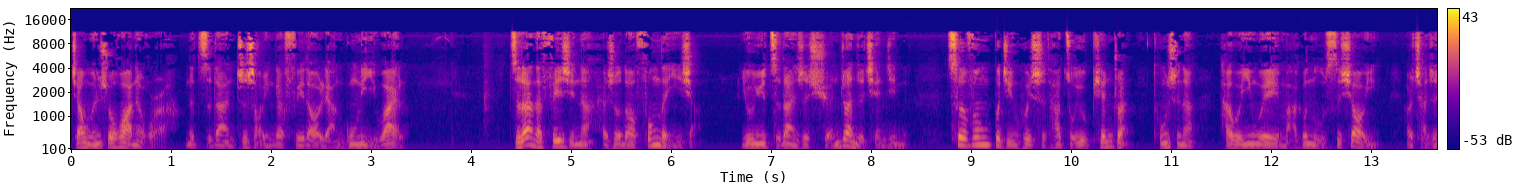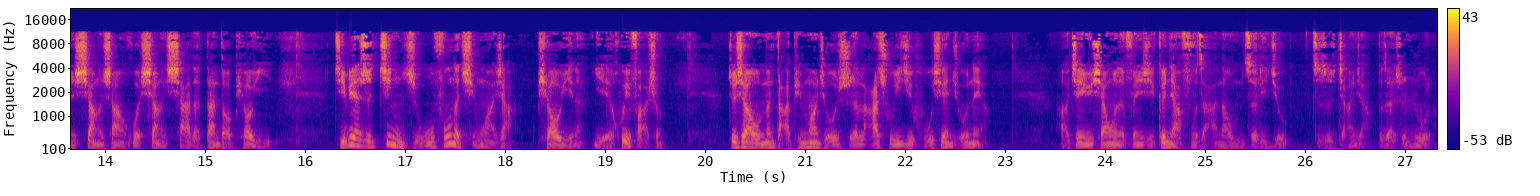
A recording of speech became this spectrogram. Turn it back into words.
姜文说话那会儿啊，那子弹至少应该飞到两公里以外了。子弹的飞行呢，还受到风的影响。由于子弹是旋转着前进的，侧风不仅会使它左右偏转，同时呢，还会因为马格努斯效应而产生向上或向下的弹道漂移。即便是静止无风的情况下，漂移呢也会发生，就像我们打乒乓球时拉出一记弧线球那样。啊，鉴于相关的分析更加复杂，那我们这里就只是讲讲，不再深入了。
